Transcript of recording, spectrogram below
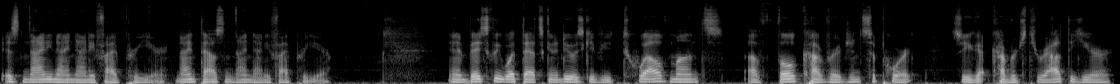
is 99.95 per year 9,995 per year and basically what that's going to do is give you 12 months of full coverage and support so you got coverage throughout the year.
